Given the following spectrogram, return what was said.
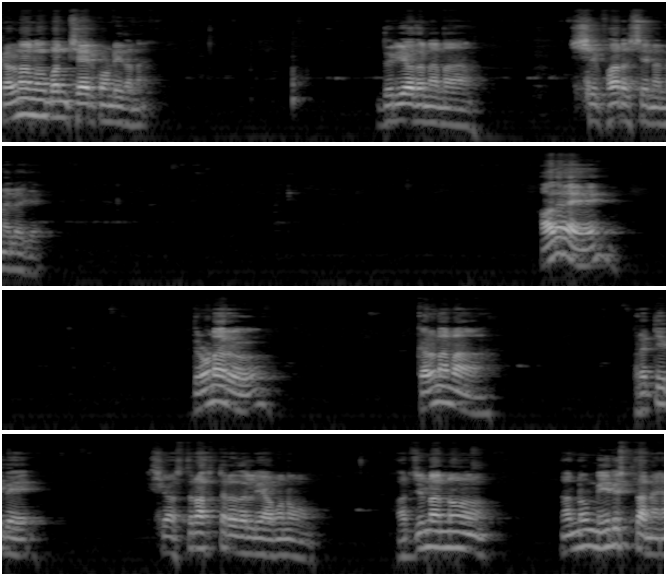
ಕರ್ಣನು ಬಂದು ಸೇರಿಕೊಂಡಿದ್ದಾನೆ. ದುರ್ಯೋಧನನ ಶಿಫಾರಸ್ಸಿನ ಮೇಲೆಗೆ. ಆದರೆ ದ್ರೋಣರು ಕರ್ಣನ ಪ್ರತಿಭೆ ಶಸ್ತ್ರಾಸ್ತ್ರದಲ್ಲಿ ಅವನು ಅರ್ಜುನನ್ನು ನನ್ನು ಮೀರಿಸ್ತಾನೆ,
